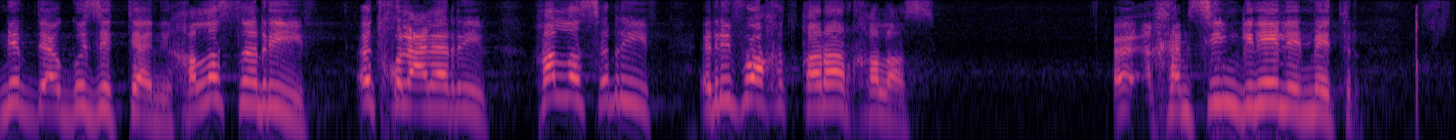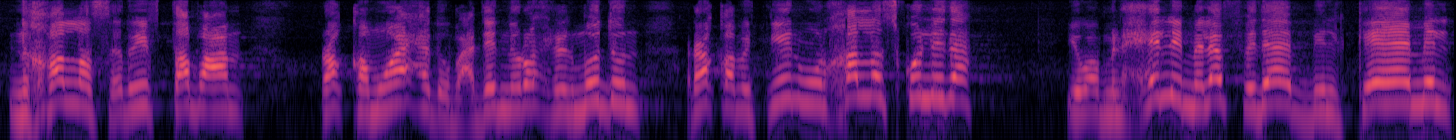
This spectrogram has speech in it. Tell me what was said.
نبدا الجزء الثاني. خلصنا الريف. ادخل على الريف. خلص الريف. الريف واخد قرار خلاص. 50 جنيه للمتر. نخلص الريف طبعا رقم واحد وبعدين نروح للمدن رقم اتنين ونخلص كل ده. يبقى بنحل الملف ده بالكامل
